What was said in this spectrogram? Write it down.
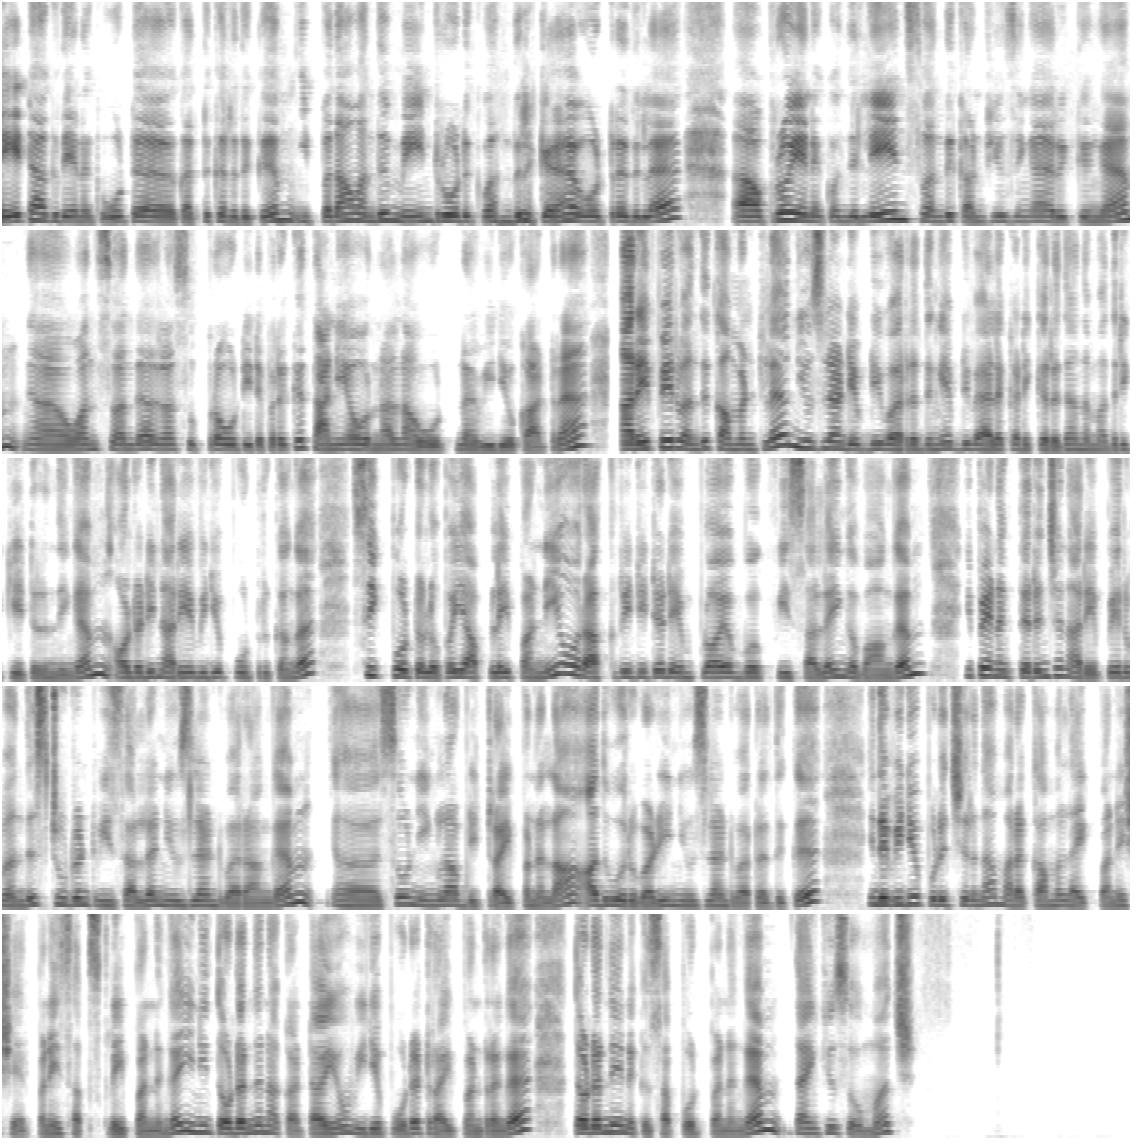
லேட் ஆகுது எனக்கு ஓட்ட கற்றுக்கிறதுக்கு இப்போ தான் வந்து மெயின் ரோடுக்கு வந்திருக்கேன் ஓட்டுறதுல. அப்புறம் எனக்கு கொஞ்சம் லேன்ஸ் வந்து கன்ஃபியூசிங்காக இருக்குங்க. ஒன்ஸ் வந்து அதெல்லாம் சூப்பராக ஓட்டிட்ட பிறகு தனியாக ஒரு நாள் நான் ஓட்டின வீடியோ காட்டுறேன். நிறைய பேர் வந்து கமெண்ட்டில் நியூசிலாந்து எப்படி வர்றதுங்க? எப்படி வேலை கிடைக்கிறது? அந்த மாதிரி கேட்டிருந்தீங்க. ஆல்ரெடி நிறைய வீடியோ போட்டிருக்காங்க. சிக் போர்ட்டலில் போய் அப்ளை பண்ணி ஒரு அக்ரிடிட்டட் எம்ப்ளாயர் ஒர்க் வீசாவில் இங்கே வாங்க. இப்போ எனக்கு தெரிஞ்ச நிறைய பேர் வந்து ஸ்டூடெண்ட் வீசாவில் நியூசிலாந்து வராங்க. ஸோ நீங்களும் அப்படி ட்ரை பண்ணலாம். அது ஒரு வழி நியூசிலாந்து வர்றதுக்கு. இந்த வீடியோ பிடிச்சிருந்தா மறக்காமல் லைக் பண்ணி ஷேர் பண்ணி சப்ஸ்கிரைப் பண்ணுங்கள் இனி தொடர்ந்து நான் கட்டாயம் வீடியோ போட ட்ரை பண்ணுறேங்க தொடர்ந்து எனக்கு சப்போர்ட் பண்ணுங்கள் தேங்க்யூ ஸோ மச்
